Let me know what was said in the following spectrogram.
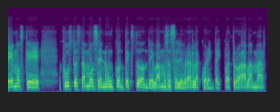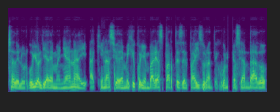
vemos que justo estamos en un contexto donde vamos a celebrar la 44ava Marcha del Orgullo el día de mañana y aquí en la Ciudad de México y en varias partes del país durante junio se han dado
